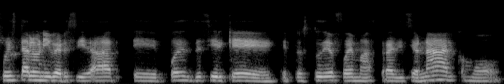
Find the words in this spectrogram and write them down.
fuiste a la universidad, eh, puedes decir que, que, tu estudio fue más tradicional, como,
